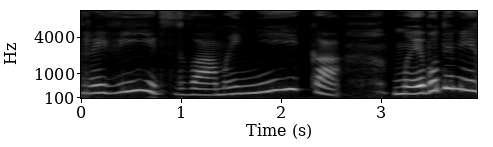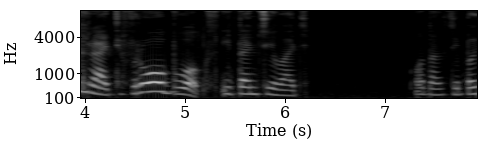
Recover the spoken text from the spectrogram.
привіт! З вами Ніка. Ми будемо грати в Roblox і танцювати. Отак, типа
